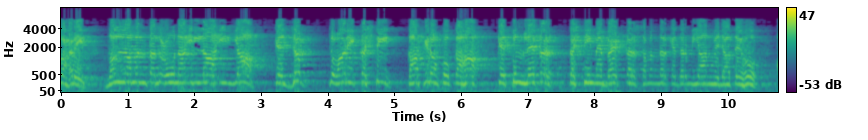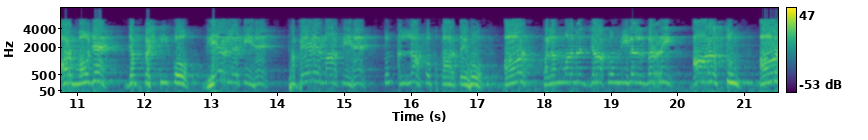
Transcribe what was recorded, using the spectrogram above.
بہری ولمن تدعون اللہ کہ جب تمہاری کشتی کافروں کو کہا کہ تم لے کر کشتی میں بیٹھ کر سمندر کے درمیان میں جاتے ہو اور موجیں جب کشتی کو گھیر لیتی ہیں، تھپیڑے مارتی ہیں، تم اللہ کو پکارتے ہو اور فلما نجا البری آرس تم اور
